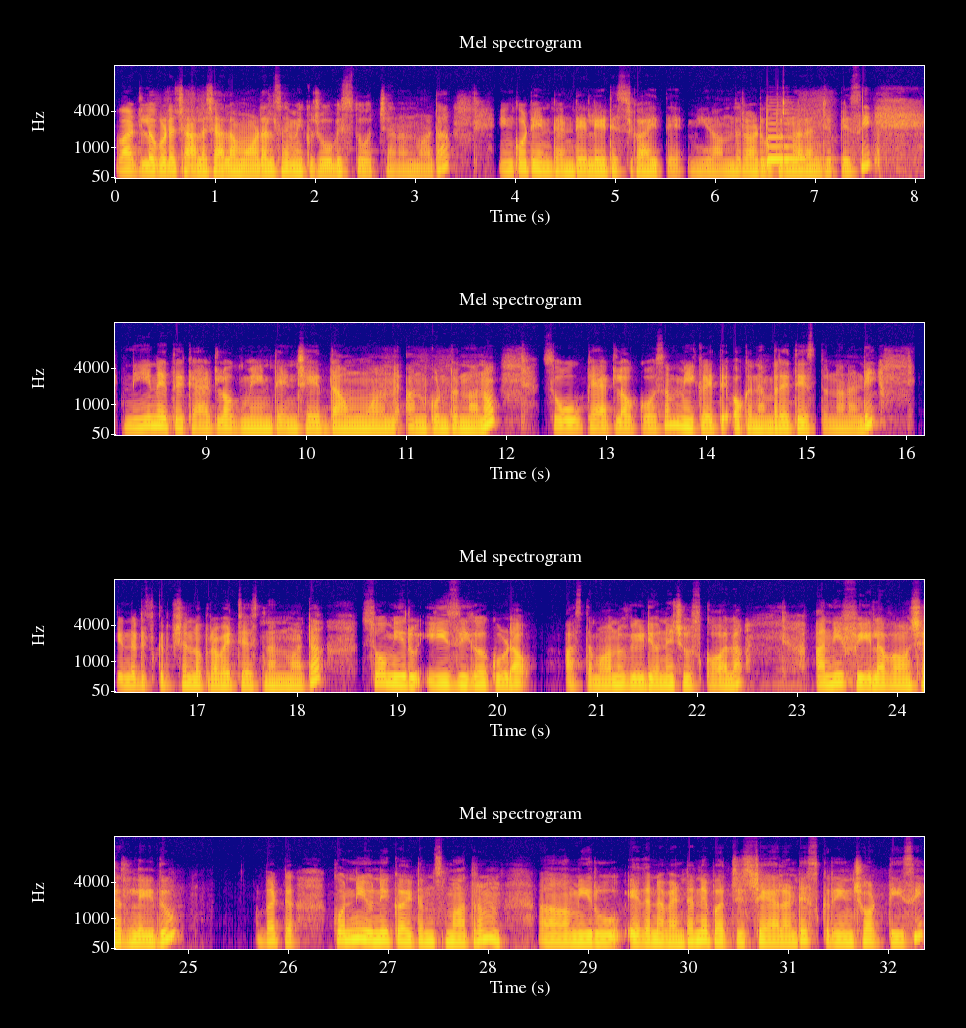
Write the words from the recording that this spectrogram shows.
వాటిలో కూడా చాలా చాలా మోడల్సే మీకు చూపిస్తూ వచ్చానమాట ఇంకోటి ఏంటంటే లేటెస్ట్గా అయితే మీరు అందరూ అడుగుతున్నారని చెప్పేసి నేనైతే క్యాటలాగ్ మెయింటైన్ చేద్దాము అని అనుకుంటున్నాను. సో క్యాటలాగ్ కోసం మీకైతే ఒక నెంబర్ అయితే ఇస్తున్నానండి. కింద డిస్క్రిప్షన్లో ప్రొవైడ్ చేస్తున్నాను అనమాట సో మీరు ఈజీగా కూడా అస్తమాను వీడియోనే చూసుకోవాలా అని ఫీల్ అవ్వవసరం లేదు. బట్ కొన్ని యూనిక్ ఐటమ్స్ మాత్రం మీరు ఏదైనా వెంటనే పర్చేస్ చేయాలంటే స్క్రీన్ షాట్ తీసి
